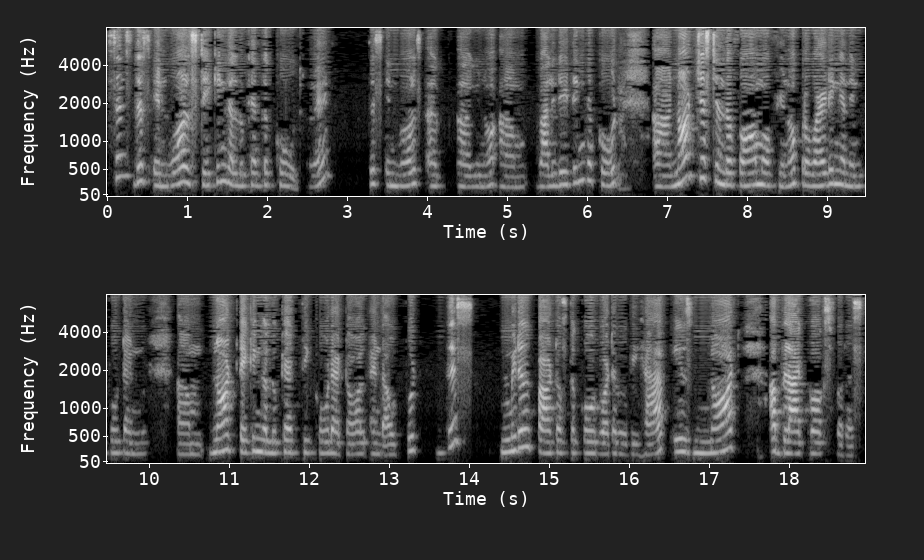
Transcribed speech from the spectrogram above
Since this involves taking a look at the code, right? This involves, uh, uh, you know, um, validating the code, uh, not just in the form of, you know, providing an input and um, not taking a look at the code at all and output. This middle part of the code, whatever we have, is not a black box for us.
